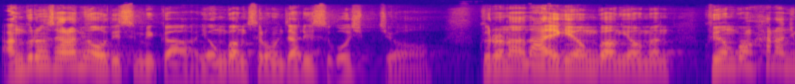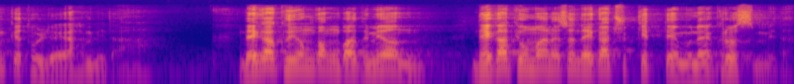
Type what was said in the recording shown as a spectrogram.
안 그런 사람이 어디 있습니까? 영광스러운 자리 쓰고 싶죠. 그러나 나에게 영광이 오면 그 영광 하나님께 돌려야 합니다. 내가 그 영광 받으면 내가 교만해서 내가 죽기 때문에 그렇습니다.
